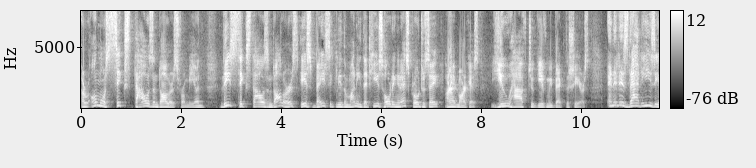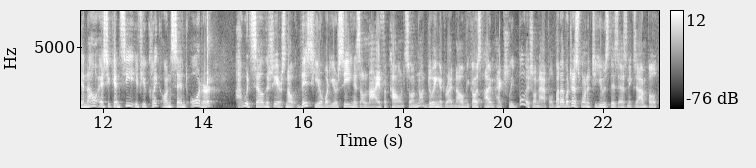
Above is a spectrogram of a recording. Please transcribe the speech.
almost $6,000 from me and these $6,000 is basically the money that he's holding in escrow to say, "All right, Marcus, you have to give me back the shares." And it is that easy. And now as you can see if you click on send order, I would sell the shares. Now, this year, what you're seeing is a live account. So I'm not doing it right now because I'm actually bullish on Apple. But I just wanted to use this as an example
